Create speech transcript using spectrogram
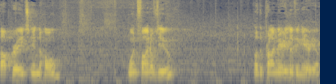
upgrades in the home. One final view of the primary living area.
